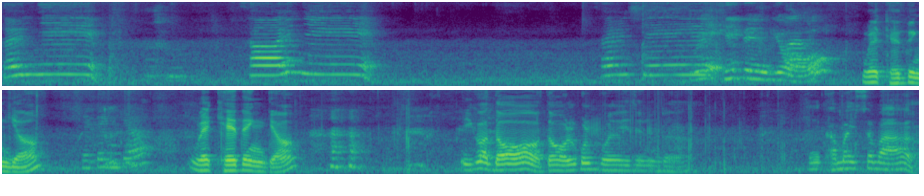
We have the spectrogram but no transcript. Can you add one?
서윤님, 서윤님, 서윤 씨. 왜 기대겨? 왜 개 댕겨? 대댕겨? 왜 개 댕겨? 이거 너, 너 얼굴 보여주는 거야. 아니, 가만히 있어봐.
